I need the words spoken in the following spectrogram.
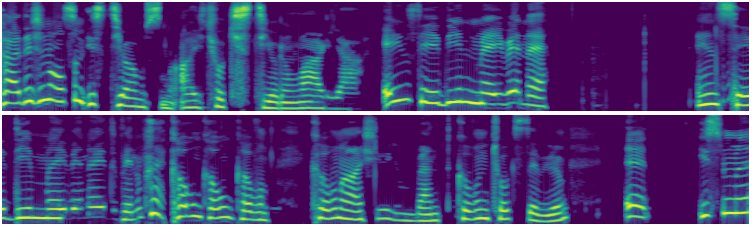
Kardeşin olsun istiyor musun? Ay çok istiyorum var ya. En sevdiğin meyve ne? En sevdiğim meyve neydi benim? Kavun kavun kavun. Kavun aşığıyım ben. Kavun çok seviyorum. Evet. ismi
